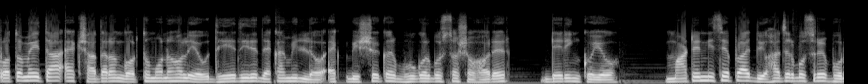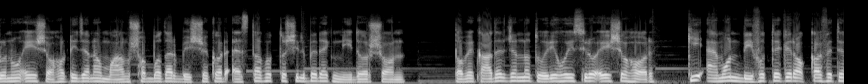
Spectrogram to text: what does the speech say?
প্রথমেই তা এক সাধারণ গর্ত মনে হলেও ধীরে ধীরে দেখা মিলল এক বিস্ময়কর ভূগর্ভস্থ শহরের ডেরিংকোয়ো। মাটির নিচে প্রায় দুই হাজার বছরের পুরনো এই শহরটি যেন মানব সভ্যতার বিস্ময়কর স্থাপত্য শিল্পের এক নিদর্শন। তবে কাদের জন্য তৈরি হয়েছিল এই শহর? কি এমন বিপদ থেকে রক্ষা পেতে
